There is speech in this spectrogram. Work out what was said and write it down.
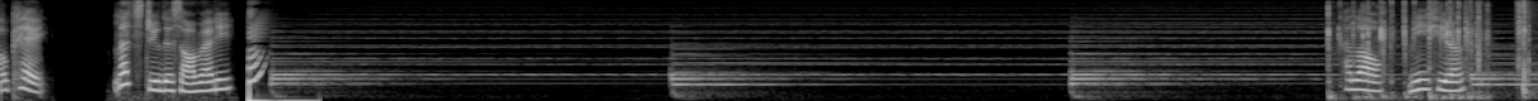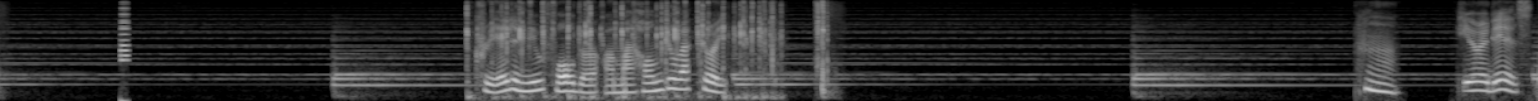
Okay. Let's do this already. Hello, me here. Create a new folder on my home directory. Hmm, here it is.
